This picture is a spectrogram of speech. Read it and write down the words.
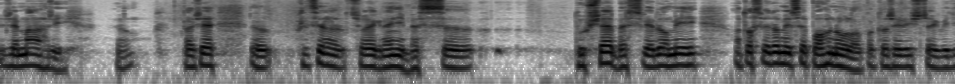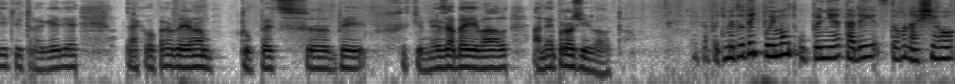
že má hřích. Jo? Takže eh, přeci člověk není bez eh, duše, bez svědomí a to svědomí se pohnulo, protože když člověk vidí ty tragédie, tak opravdu jenom tupec by se tím nezabýval a neprožíval to. Tak a pojďme to teď pojmout úplně tady z toho našeho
